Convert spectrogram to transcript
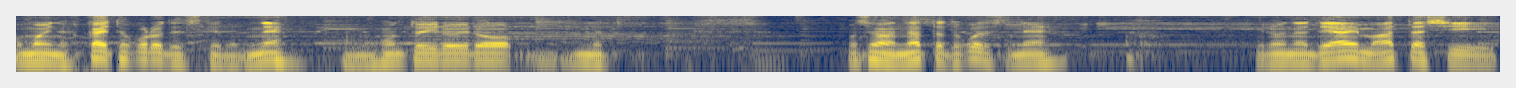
思いの深いところですけどもね、本当いろいろお世話になったところですね。いろんな出会いもあったし、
